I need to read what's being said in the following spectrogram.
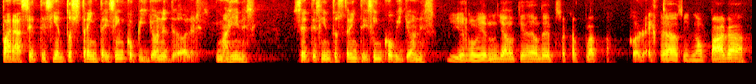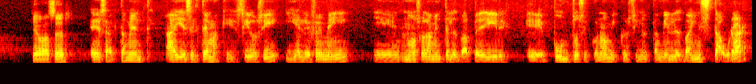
para 735 billones de dólares. Imagínense, 735 billones. Y el gobierno ya no tiene dónde sacar plata. O Correcto. sea, si no paga, ¿qué va a hacer? Exactamente, ahí es el tema, que sí o sí, y el FMI eh, no solamente les va a pedir eh, puntos económicos, sino también les va a instaurar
